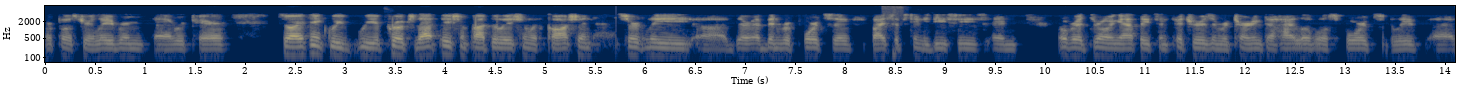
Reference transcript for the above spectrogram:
or posterior labrum uh, repair. So I think we we approach that patient population with caution. Certainly, uh, there have been reports of biceps tenodeses and overhead throwing athletes and pitchers and returning to high level sports. I believe uh,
